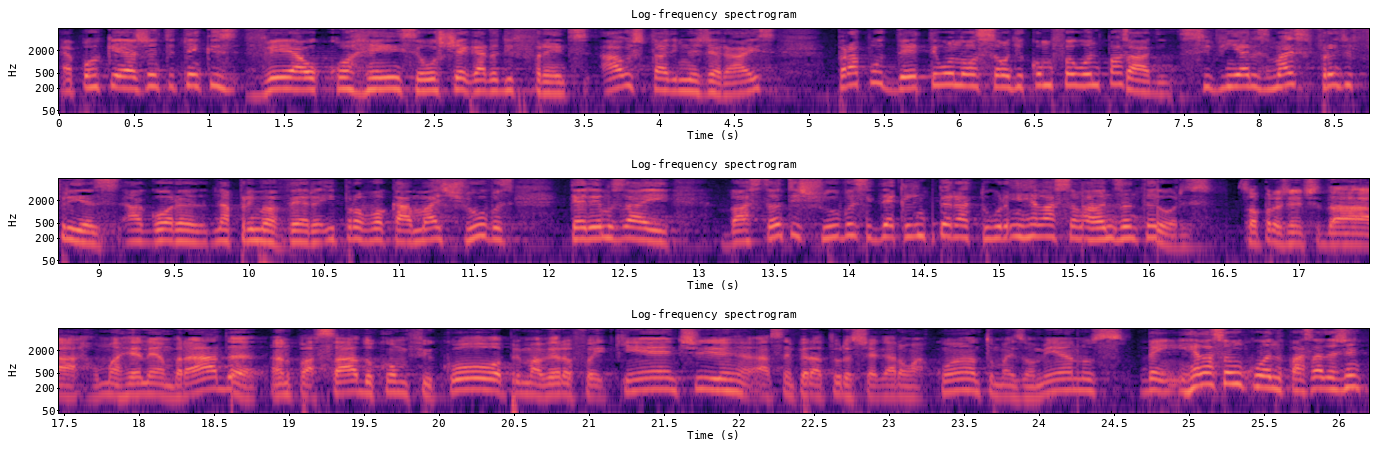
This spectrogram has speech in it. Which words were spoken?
É porque a gente tem que ver a ocorrência ou chegada de frentes ao estado de Minas Gerais para poder ter uma noção de como foi o ano passado. Se vierem mais frentes frias agora na primavera e provocar mais chuvas, teremos aí bastante chuvas e declínio de temperatura em relação a anos anteriores. Só para a gente dar uma relembrada, ano passado como ficou, a primavera foi quente, as temperaturas chegaram a quanto, mais ou menos? Bem, em relação com o ano passado, a gente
